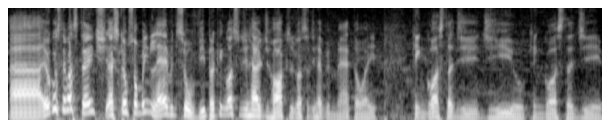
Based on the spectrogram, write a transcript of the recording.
Uh, eu gostei bastante. Acho que é um som bem leve de se ouvir. para quem gosta de hard rock, gosta de heavy metal aí. Quem gosta de Dio, quem gosta de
